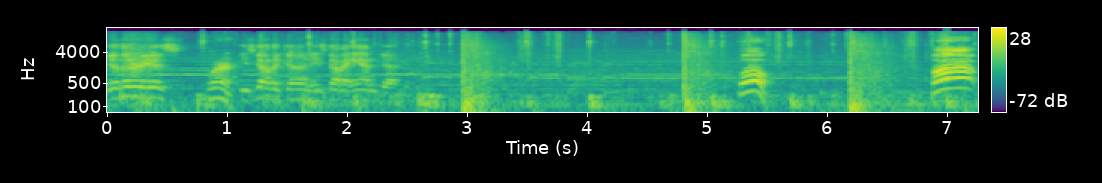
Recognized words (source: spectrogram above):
Yeah, there he is. Where? He's got a gun. He's got a handgun. Whoa! Oh!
